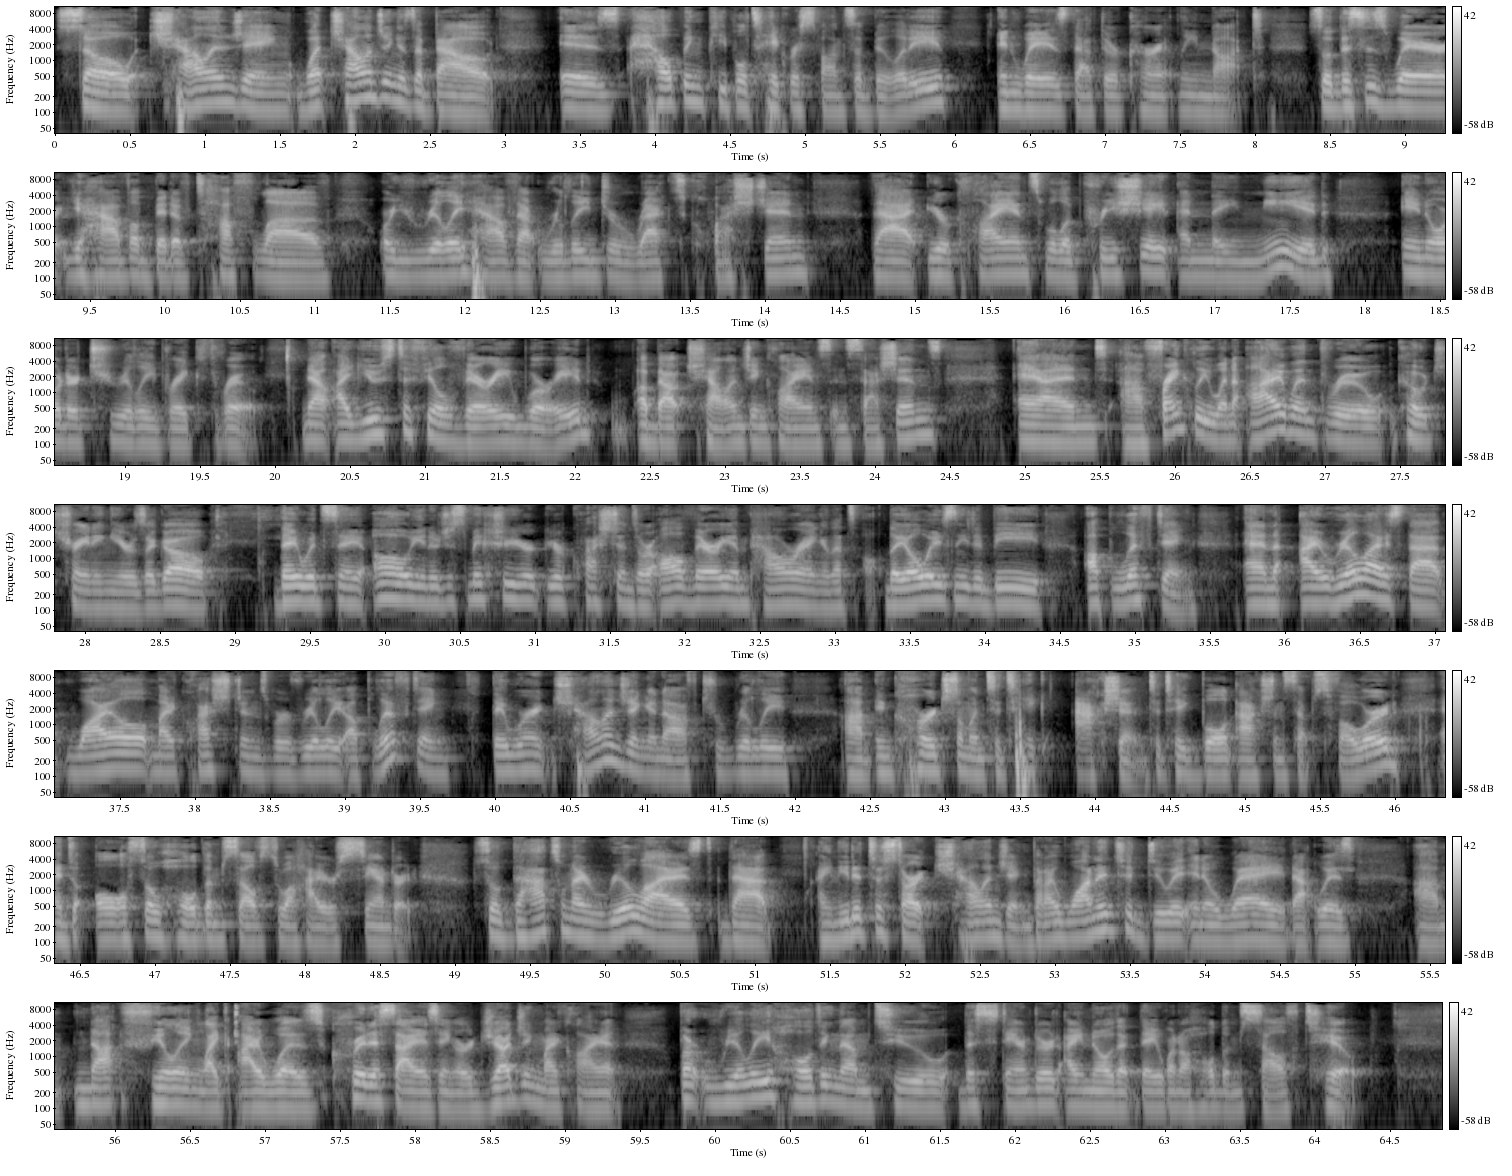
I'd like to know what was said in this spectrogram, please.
So, challenging, what challenging is about is helping people take responsibility in ways that they're currently not. So, this is where you have a bit of tough love or you really have that really direct question that your clients will appreciate and they need in order to really break through. Now, I used to feel very worried about challenging clients in sessions. And uh, frankly, when I went through coach training years ago, they would say, "Oh, you know, just make sure your your questions are all very empowering and that's they always need to be uplifting." And I realized that while my questions were really uplifting, they weren't challenging enough to really um, encourage someone to take action, to take bold action steps forward, and to also hold themselves to a higher standard. So that's when I realized that I needed to start challenging, but I wanted to do it in a way that was um, not feeling like I was criticizing or judging my client, but really holding them to the standard I know that they want to hold themselves to.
